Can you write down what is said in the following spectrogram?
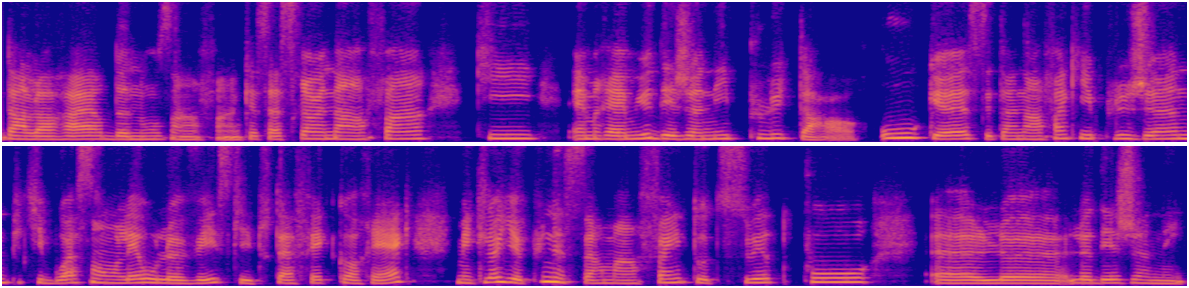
dans l'horaire de nos enfants, que ça serait un enfant qui aimerait mieux déjeuner plus tard ou que c'est un enfant qui est plus jeune puis qui boit son lait au lever, ce qui est tout à fait correct, mais que là, il n'y a plus nécessairement faim tout de suite pour euh, le, déjeuner.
